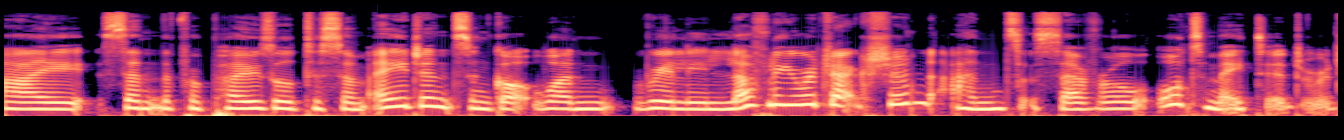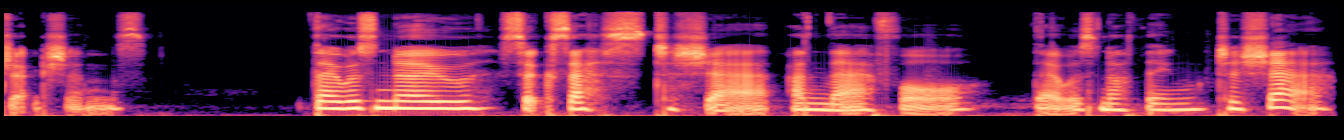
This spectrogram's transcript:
I sent the proposal to some agents and got one really lovely rejection and several automated rejections. There was no success to share, and therefore there was nothing to share.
